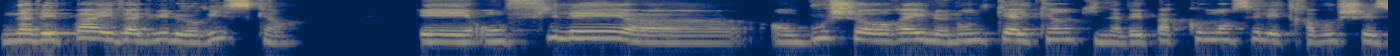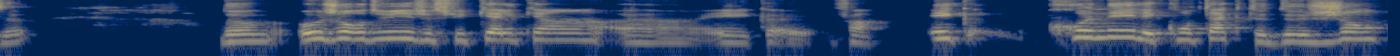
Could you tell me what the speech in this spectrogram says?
n'avaient pas évalué le risque et ont filé en bouche à oreille le nom de quelqu'un qui n'avait pas commencé les travaux chez eux. Donc aujourd'hui, je suis quelqu'un et, enfin, et prenez les contacts de gens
